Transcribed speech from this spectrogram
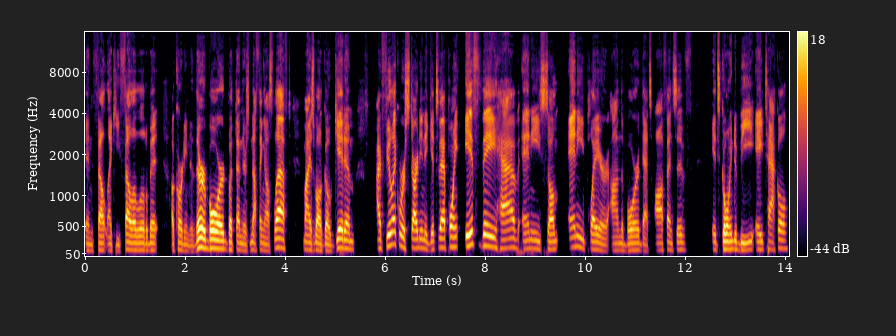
and felt like he fell a little bit according to their board, but then there's nothing else left. Might as well go get him. I feel like we're starting to get to that point. If they have any some any player on the board that's offensive it's going to be a tackle.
